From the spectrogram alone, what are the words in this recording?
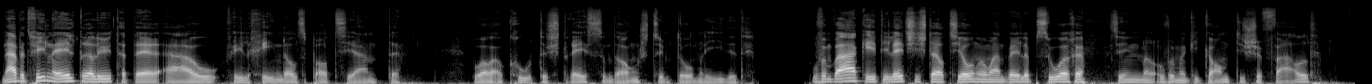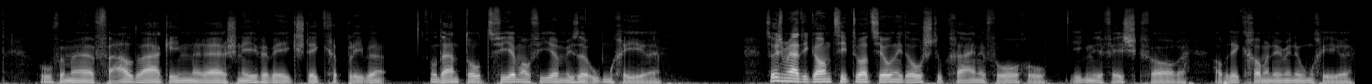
Neben vielen älteren Leuten hat er auch viele Kinder als Patienten, die an akuten Stress- und Angstsymptomen leiden. Auf dem Weg in die letzte Station, die wir besuchen wollten, sind wir auf einem gigantischen Feld auf einem Feldweg in einer Schneeverwehung stecken geblieben und dann trotz 4x4 müssen umkehren. So ist mir auch die ganze Situation in der Ostukraine vorgekommen. Irgendwie festgefahren. Aber dort kann man nicht mehr umkehren.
